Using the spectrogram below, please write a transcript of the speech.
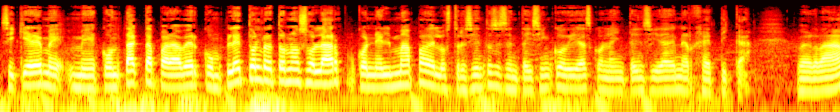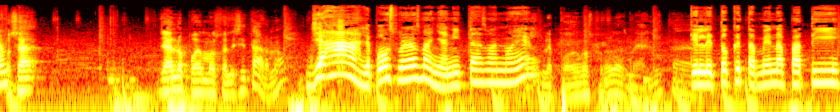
si quiere, me, me contacta para ver completo el retorno solar con el mapa de los 365 días con la intensidad energética, ¿verdad? O sea, ya lo podemos felicitar, ¿no? Ya, le podemos poner las mañanitas, Manuel. Le podemos poner las medallitas. Que le toque también a Pati,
